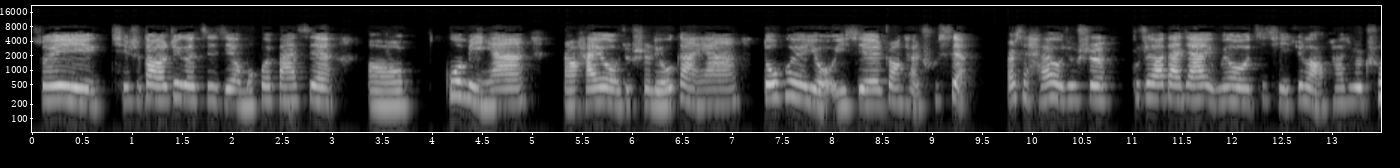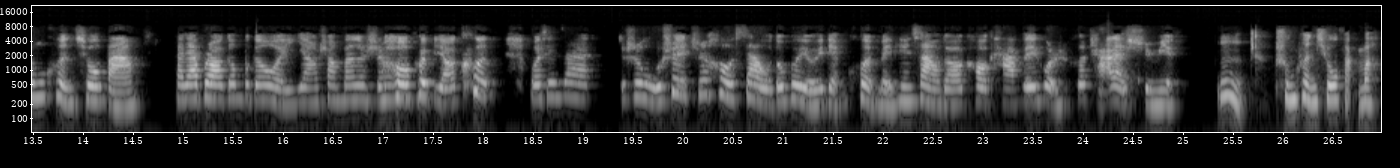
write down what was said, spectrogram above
所以其实到了这个季节，我们会发现，呃，过敏呀，然后还有就是流感呀，都会有一些状态出现。而且还有就是，不知道大家有没有记起一句老话，就是春困秋乏。大家不知道跟不跟我一样，上班的时候会比较困。我现在。就是午睡之后，下午都会有一点困，每天下午都要靠咖啡或者是喝茶来续命。嗯，春困秋乏嘛。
